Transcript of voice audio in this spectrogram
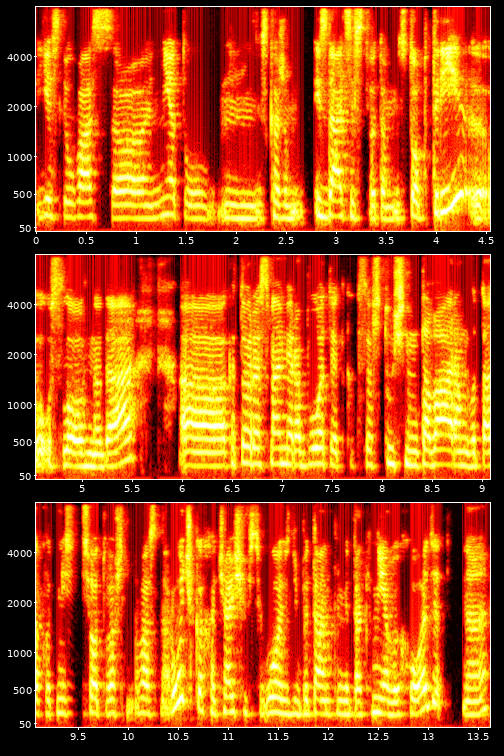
если у вас а, нету, скажем, издательства там стоп-3 э, условно, да, а, которое с вами работает как со штучным товаром, вот так вот несет ваш, вас на ручках, а чаще всего с дебютантами так не выходит, да,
